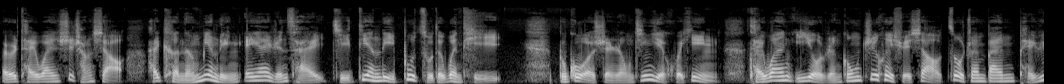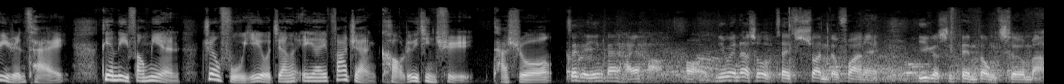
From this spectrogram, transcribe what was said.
而台湾市场小，还可能面临 AI 人才及电力不足的问题。不过，沈荣金也回应，台湾已有人工智慧学校做专班培育人才，电力方面政府也有将 AI 发展考虑进去。他说：“这个应该还好哦，因为那时候在算的话呢，一个是电动车嘛，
